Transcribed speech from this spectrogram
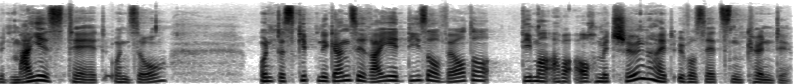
mit Majestät und so. Und es gibt eine ganze Reihe dieser Wörter, die man aber auch mit Schönheit übersetzen könnte.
